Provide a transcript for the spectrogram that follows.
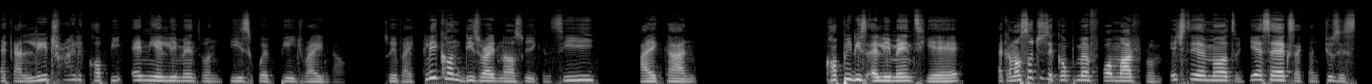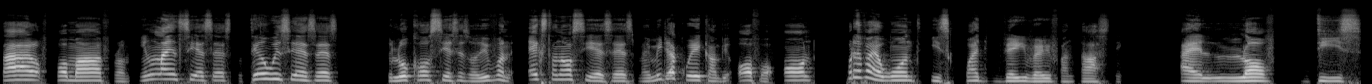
I can literally copy any element on this web page right now. So if I click on this right now, so you can see I can copy this element here. I can also choose a component format from HTML to JSX. I can choose a style format from inline CSS to tailwind CSS to local CSS or even external CSS. My media query can be off or on. Whatever I want is quite very, very fantastic. I love this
